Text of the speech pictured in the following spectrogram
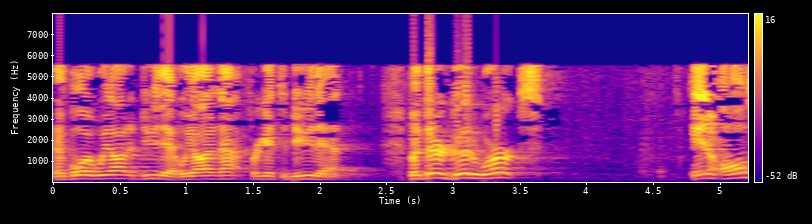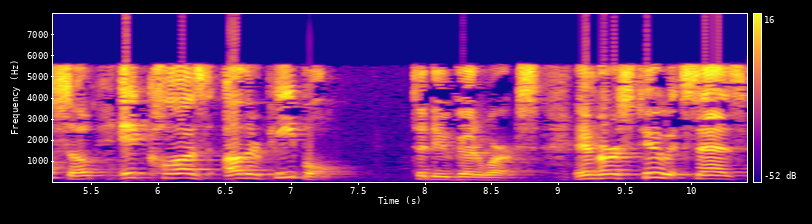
And boy, we ought to do that. We ought not forget to do that. But they're good works. It also, it caused other people to do good works. In verse 2 it says,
